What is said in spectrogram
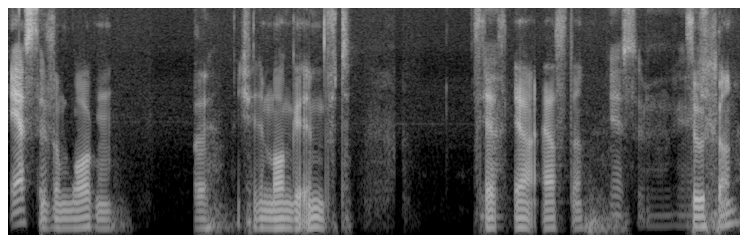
Erste? Also morgen. Äh, Ich werde morgen geimpft. Ja. jetzt, ja, erste. Erste, okay. Schon?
